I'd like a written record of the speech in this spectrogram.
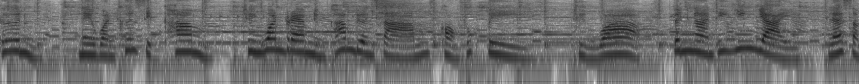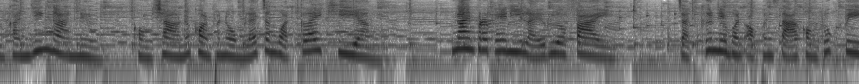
ขึ้นในวันขึ้นสิบค่ำถึงวันแรมหนึ่งค่ำเดือนสามของทุกปี ถือว่าเป็นงานที่ยิ่งใหญ่ และสำคัญยิ่งงานหนึ่งของชาวนครพนมและจังหวัดใกล้เคียง งานประเพณีไหลเรือไฟ จัดขึ้นในวันออกพรรษาของทุกปี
